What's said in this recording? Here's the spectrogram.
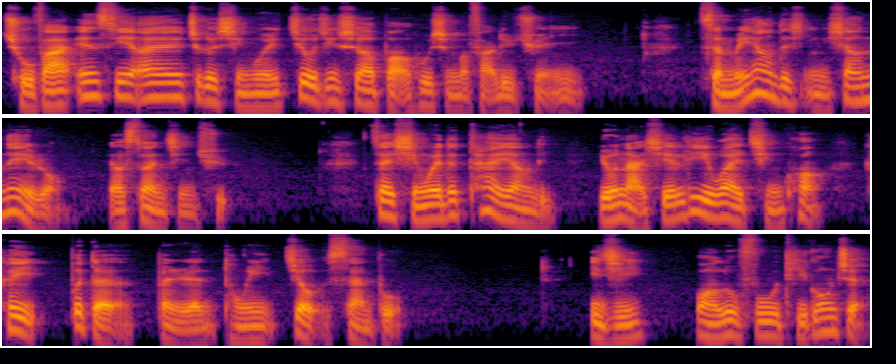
处罚 NCII 这个行为究竟是要保护什么法律权益？怎么样的影像内容要算进去？在行为的太阳里，有哪些例外情况可以不得本人同意就散布？以及网络服务提供者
